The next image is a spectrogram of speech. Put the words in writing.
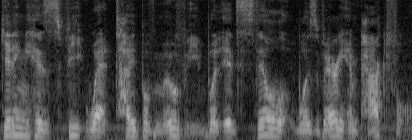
getting his feet wet type of movie, but it still was very impactful.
